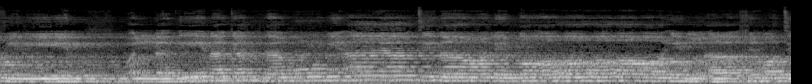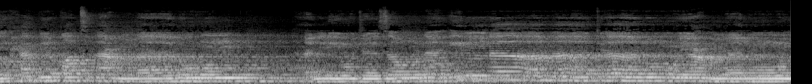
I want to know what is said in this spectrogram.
الغافلين والذين كذبوا بآياتنا ولقاء الآخرة حبقت أعمالهم. هل يجزون إلا ما كانوا يعملون؟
